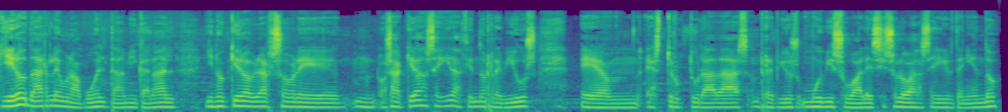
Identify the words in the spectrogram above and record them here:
quiero darle una vuelta a mi canal y no quiero hablar sobre... Mm, o sea, quiero seguir haciendo reviews em, estructuradas, reviews muy visuales y eso lo vas a seguir teniendo.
